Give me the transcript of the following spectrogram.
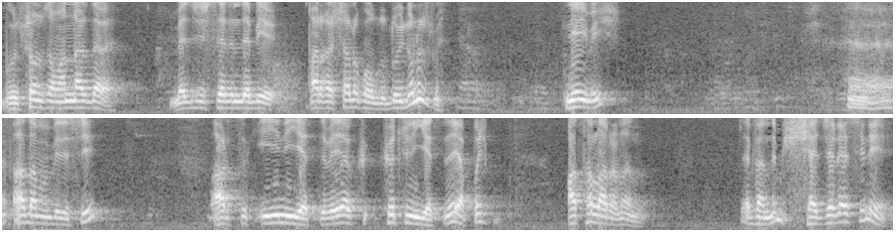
Bu son zamanlarda meclislerinde bir kargaşalık oldu. Duydunuz mu? Neymiş? He, adamın birisi artık iyi niyetli veya kötü niyetine yapmış atalarının efendim şeceresini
